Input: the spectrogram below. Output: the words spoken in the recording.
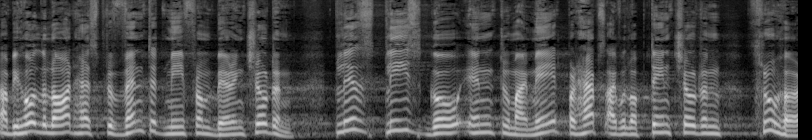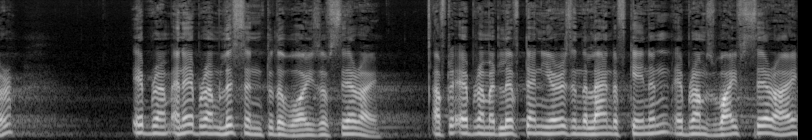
Now behold, the Lord has prevented me from bearing children. Please, please go in to my maid. Perhaps I will obtain children through her. Abram and Abram listened to the voice of Sarai. After Abram had lived 10 years in the land of Canaan, Abram's wife Sarai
